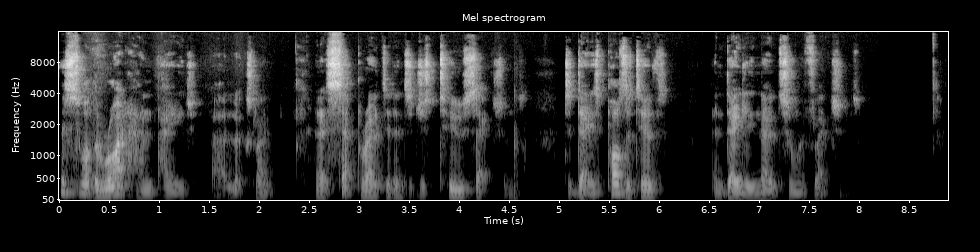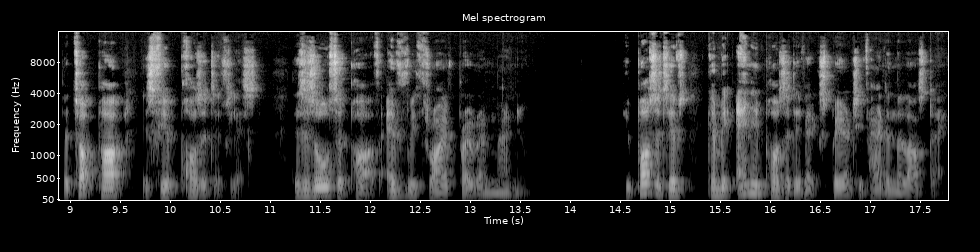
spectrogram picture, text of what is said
This is what the right hand page uh, looks like, and it's separated into just two sections. today's positives, and daily notes and reflections. The top part is for your positives list. This is also part of every Thrive program manual. Your positives can be any positive experience you've had in the last day.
